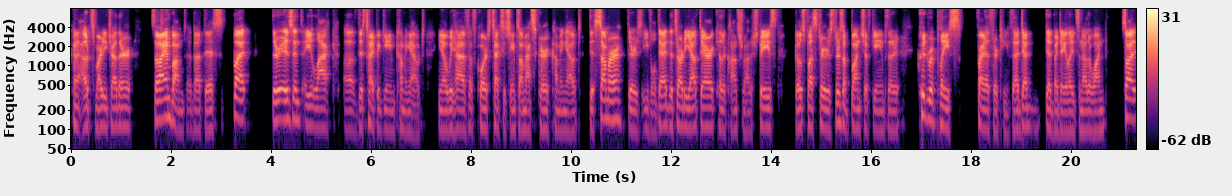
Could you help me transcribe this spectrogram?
kind of outsmart each other. So i am bummed about this but there isn't a lack of this type of game coming out. You know, we have, of course, Texas Chainsaw Massacre coming out this summer. There's Evil Dead that's already out there, Killer Clowns from Outer Space, Ghostbusters. There's a bunch of games that are, could replace Friday the Thirteenth. Uh, Dead Dead by Daylight's another one. So I,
